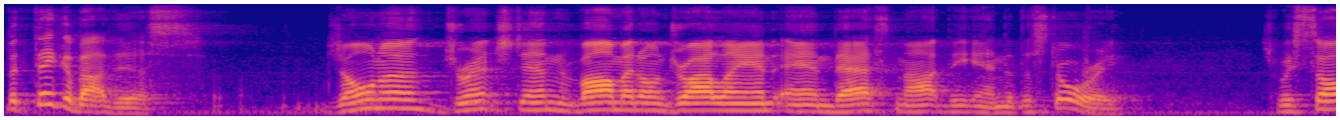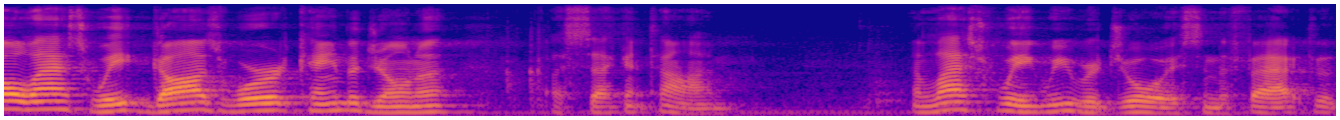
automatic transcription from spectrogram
But think about this Jonah drenched in vomit on dry land, and that's not the end of the story. As we saw last week, God's word came to Jonah a second time. And last week, we rejoiced in the fact that,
